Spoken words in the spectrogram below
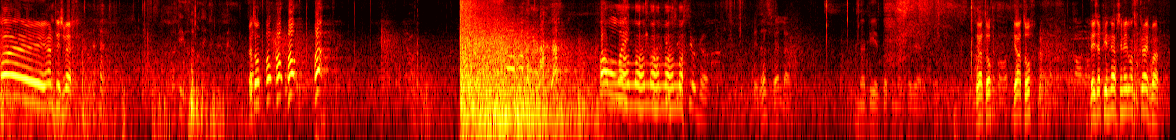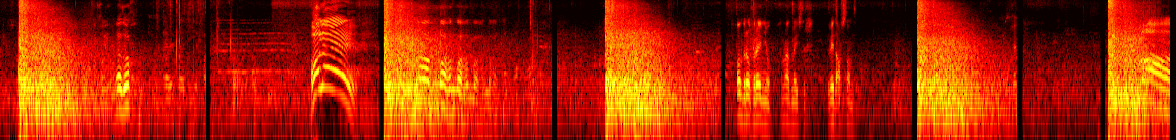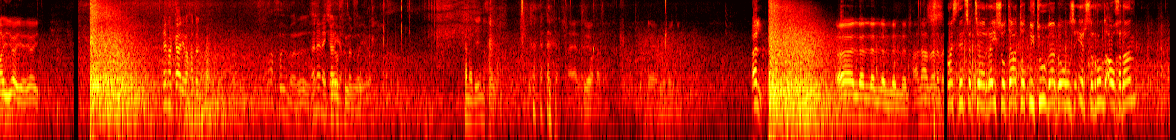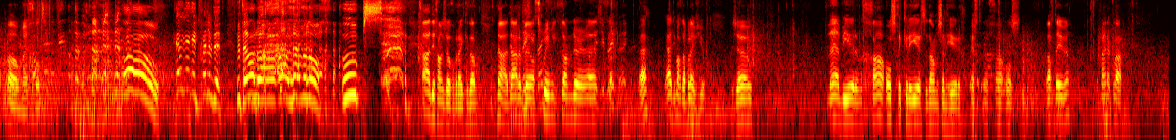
Hey, en het is weg. Oké, het gaat nog eens. Let op. Oh, oh, oh. Ah. Allah, Allah, Allah, Allah, Allah. Oké, dat is wel leuk. En dan heb je hier. Ja, toch? Ja, toch? Deze heb je nergens in Nederland verkrijgbaar. Ja, toch? Olé! Allah, Allah, Allah, Allah. Gewoon eroverheen, joh. Granaatmeesters. Je weet afstand. Ah, jee, jee, jee. Geef aan Kari, wat gaat ook? Ah, gooi maar. eh, Nee, nee, nee, Kari gaat ook gooien. Ik ga naar de ene gooien. Nee, dat is ja. Nee, moet je niet doen. El! Elelelelelel. Jongens, dit is het eh, resultaat tot nu toe. We hebben onze eerste ronde al gedaan. Oh mijn god. Oh! Kijk, kijk, ik film dit! Dit Oh, oh, dat hebben we nog. Oeps. Ah, die gaan we zo gebruiken dan. Nou, daar hebben we wat hier Screaming Thunder. eh, Is je blijven, hé? Hè? Ja, die mag daar blijven, joh. Zo. We hebben hier een chaos gecreëerd, dames en heren. Echt een chaos. Wacht even. Ik ben bijna klaar.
